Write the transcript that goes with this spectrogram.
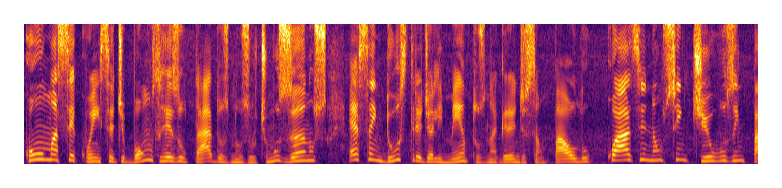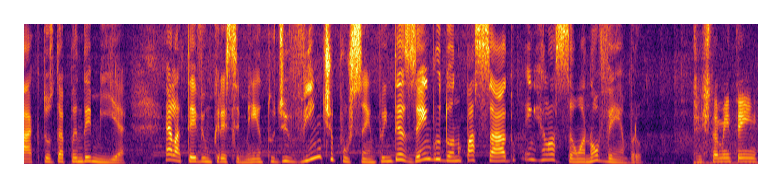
Com uma sequência de bons resultados nos últimos anos, essa indústria de alimentos na Grande São Paulo quase não sentiu os impactos da pandemia. Ela teve um crescimento de 20% em dezembro do ano passado em relação a novembro. A gente também tem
